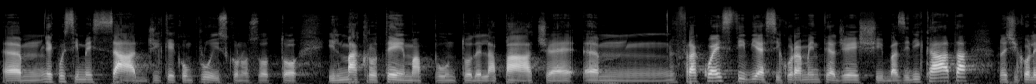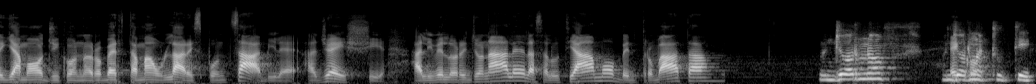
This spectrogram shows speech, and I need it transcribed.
ehm, e questi questi messaggi che confluiscono sotto il macro tema appunto della pace. Um, fra questi vi è sicuramente Agesci Basilicata, noi ci colleghiamo oggi con Roberta Maulla, responsabile Agesci a livello regionale, la salutiamo, ben trovata. Buongiorno, buongiorno ecco, a tutti.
